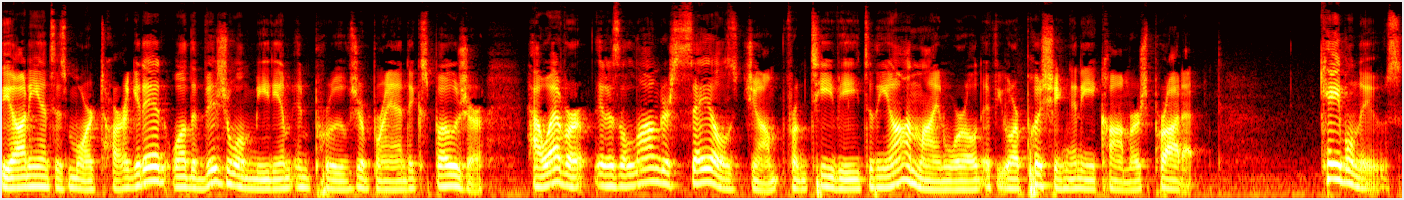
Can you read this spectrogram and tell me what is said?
The audience is more targeted, while the visual medium improves your brand exposure. However, it is a longer sales jump from TV to the online world if you are pushing an e commerce product. Cable news.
